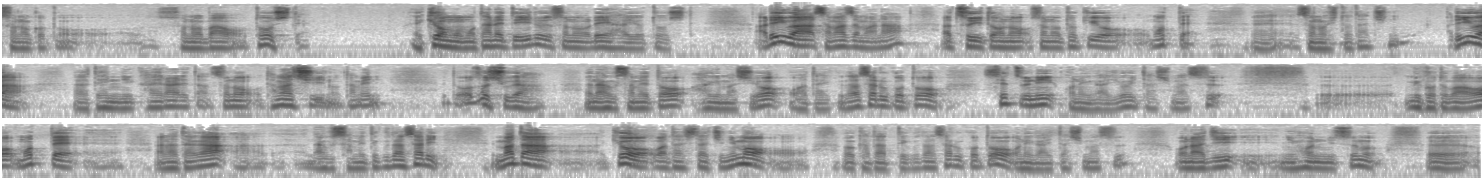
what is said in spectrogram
そのことをその場を通して今日も持たれているその礼拝を通してあるいはさまざまな追悼のその時をもって、えその人たちに、あるいは天に帰られたその魂のために、どうぞ主が慰めと励ましをお与えくださることを切にお願いをいたします。御言葉をもってあなたが慰めてくださり、また今日私たちにも語ってくださることをお願いいたします。同じ日本に住む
